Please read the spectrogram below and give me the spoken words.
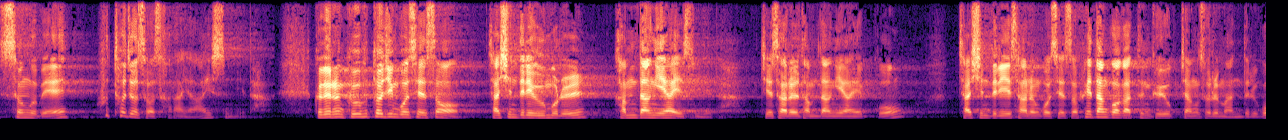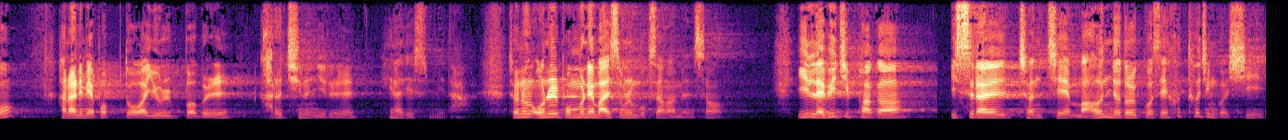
성읍에 흩어져서 살아야 했습니다. 그들은 그 흩어진 곳에서 자신들의 의무를 감당해야 했습니다. 제사를 담당해야 했고 자신들이 사는 곳에서 회당과 같은 교육 장소를 만들고 하나님의 법도와 율법을 가르치는 일을 해야 됐습니다. 저는 오늘 본문의 말씀을 묵상하면서 이 레위 지파가 이스라엘 전체 48곳에 흩어진 것이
